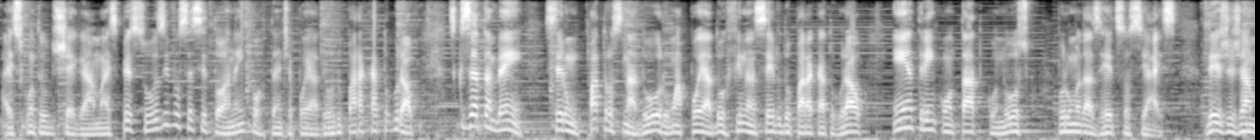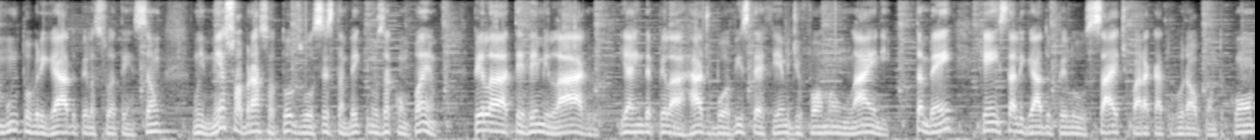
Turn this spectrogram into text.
a esse conteúdo chegar a mais pessoas e você se torna importante apoiador do Paracato Rural. Se quiser também ser um patrocinador, um apoiador financeiro do Paracato Rural, entre em contato conosco por uma das redes sociais. Desde já, muito obrigado pela sua atenção. Um imenso abraço a todos vocês também que nos acompanham pela TV Milagro e ainda pela Rádio Boa Vista FM de forma online. Também quem está ligado pelo site paracaturural.com,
